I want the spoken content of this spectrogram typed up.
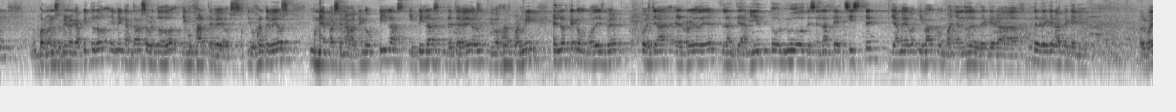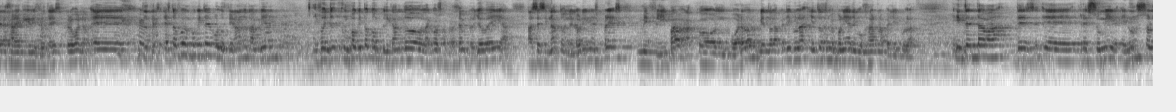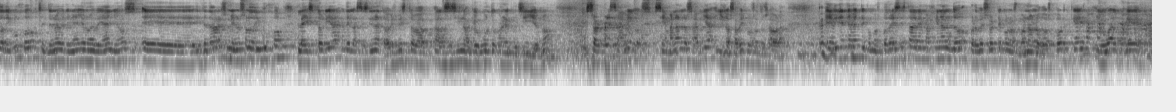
por lo menos el primer capítulo, y me encantaba sobre todo dibujar tebeos. Dibujar tebeos me apasionaba, tengo pilas y pilas de tebeos dibujados por mí, en los que como podéis ver, pues ya el rollo de planteamiento, nudo, desenlace, chiste, ya me iba acompañando desde que era, desde que era pequeño. Os voy a dejar aquí que disfrutéis. Pero bueno, eh, entonces, esto fue un poquito evolucionando también y fue un poquito complicando la cosa. Por ejemplo, yo veía Asesinato en el Orient Express, me flipaba con Poirot viendo la película y entonces me ponía a dibujar la película. Intentaba des, eh, resumir en un solo dibujo, 89, tenía yo 9 años, eh, intentaba resumir en un solo dibujo la historia del asesinato. Habéis visto al asesino aquí oculto con el cuchillo, ¿no? Sorpresa, amigos, si Amalán lo sabía y lo sabéis vosotros ahora. Evidentemente, como os podréis estar imaginando, probé suerte con los monólogos, porque igual que...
